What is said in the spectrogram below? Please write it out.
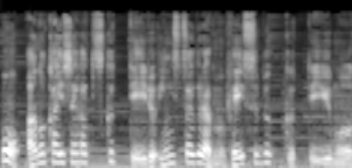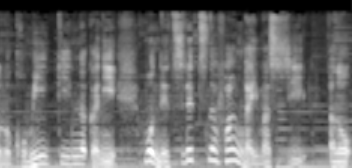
もうあの会社が作っているインスタグラム、Facebook っていうもののコミュニティの中に、もう熱烈なファンがいますし、あの、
